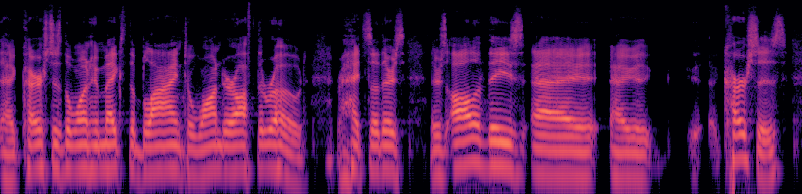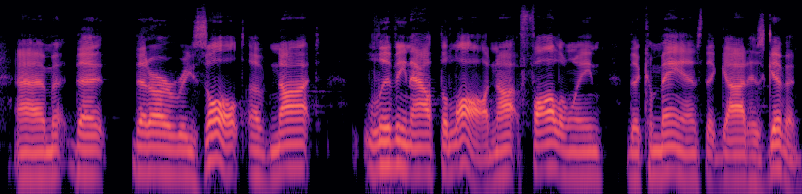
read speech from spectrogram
uh, cursed is the one who makes the blind to wander off the road. Right. So there's there's all of these uh, curses um, that that are a result of not living out the law, not following the commands that God has given.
